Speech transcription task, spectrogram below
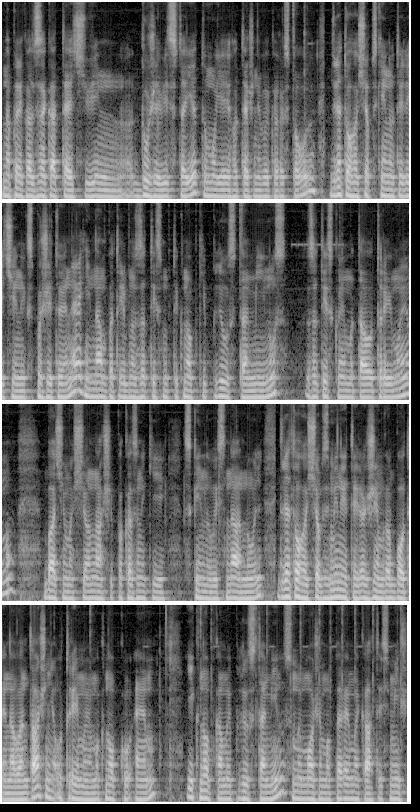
наприклад, ZK-Tech, він дуже відстає, тому я його теж не використовую. Для того, щоб скинути лічильник спожитої енергії, нам потрібно затиснути кнопки плюс та мінус. Затискуємо та отримуємо. Бачимо, що наші показники скинулись на 0. Для того, щоб змінити режим роботи навантаження, утримуємо кнопку M. І кнопками плюс та мінус ми можемо перемикатись між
